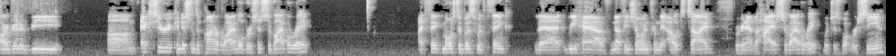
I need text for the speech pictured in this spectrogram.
are going to be um, exterior conditions upon arrival versus survival rate. I think most of us would think that we have nothing showing from the outside. We're going to have the highest survival rate, which is what we're seeing.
